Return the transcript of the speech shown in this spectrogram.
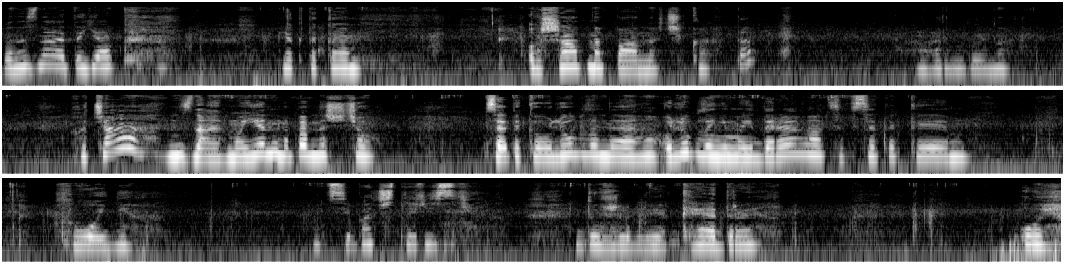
Вона, знаєте, як, як така ошатна паночка, так? Горобина. Хоча, не знаю, моє, напевно, що це таке улюблене, улюблені мої дерева, це все-таки хвойні. Оці, бачите, різні. Дуже люблю як кедри. Ой,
